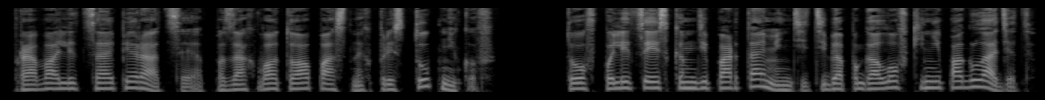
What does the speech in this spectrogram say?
провалится операция по захвату опасных преступников, то в полицейском департаменте тебя по головке не погладят»,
